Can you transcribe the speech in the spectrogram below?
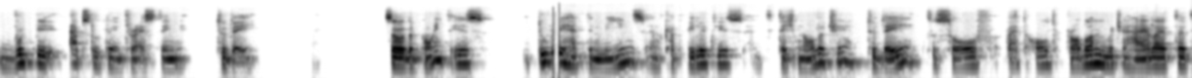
would be absolutely interesting today. So the point is, do we have the means and capabilities and technology today to solve that old problem which I highlighted,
